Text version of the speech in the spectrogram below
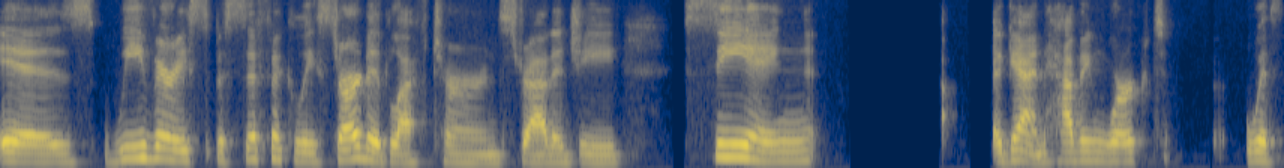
is we very specifically started left turn strategy seeing again having worked with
